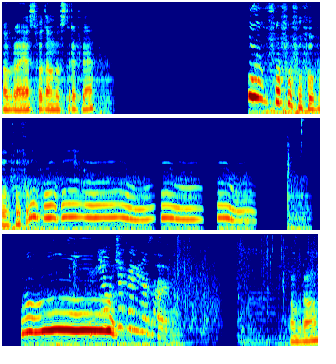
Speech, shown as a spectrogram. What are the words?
Dobra, ja spadam do strefy. Uf, uf, uf, uf, uf, uf, uf, uf, uf, Nie uf. uciekaj mi na zalew. Dobra.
